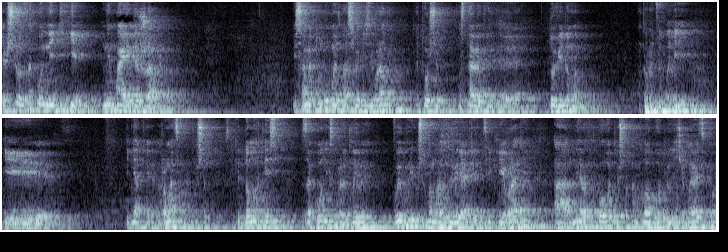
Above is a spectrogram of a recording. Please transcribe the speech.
Якщо закон не діє, немає держави. І саме тому ми вас сьогодні зібрали для того, щоб поставити е, до відома про цю подію і підняти громадськість на те, щоб все-таки домогтись законних, справедливих виборів, щоб ми могли довіряти цій Київраді, а не розраховувати, що там знову будуть люди Черновецького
